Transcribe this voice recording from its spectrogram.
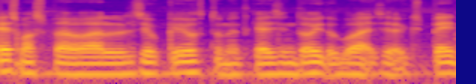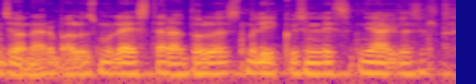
esmaspäeval niisugune juhtum, et käisin toidupoes ja üks pensionär palus mul eest ära tulla, sest ma liikusin lihtsalt nii aeglaselt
